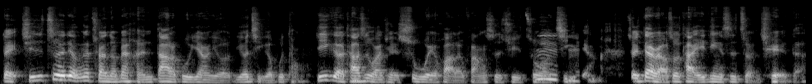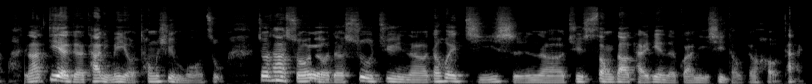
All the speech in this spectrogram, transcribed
对，其实智慧电表跟传统电很大的不一样，有有几个不同。第一个，它是完全数位化的方式去做计量，嗯，所以代表说它一定是准确的。然后第二个，它里面有通讯模组，就它所有的数据呢，都会及时呢去送到台电的管理系统跟后台。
